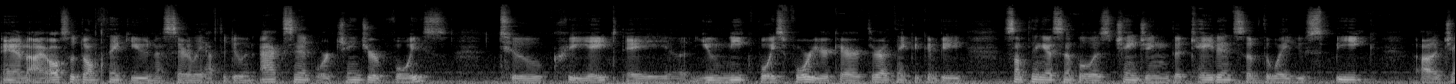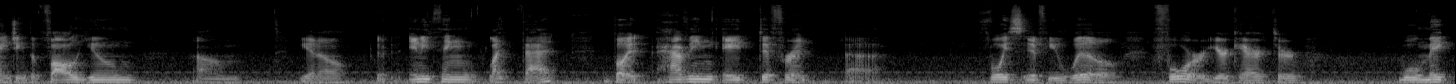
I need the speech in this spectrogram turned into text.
and I also don't think you necessarily have to do an accent or change your voice to create a uh, unique voice for your character. I think it can be something as simple as changing the cadence of the way you speak, uh, changing the volume, um, you know, anything like that. But having a different uh, voice, if you will, for your character will make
